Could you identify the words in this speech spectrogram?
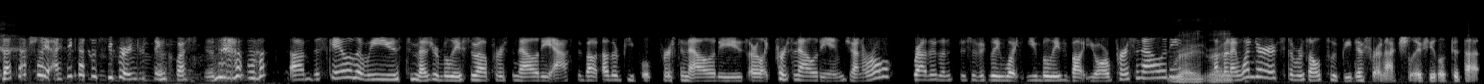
That's actually, I think that's a super interesting question. um, the scale that we use to measure beliefs about personality asked about other people's personalities or like personality in general, rather than specifically what you believe about your personality. Right, Um, and right. I wonder if the results would be different actually if you looked at that.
